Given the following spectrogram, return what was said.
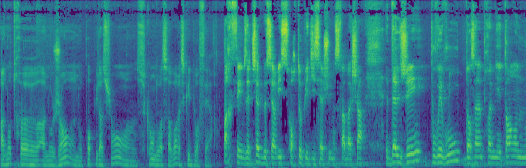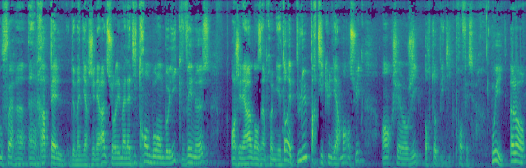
à, notre, à nos gens, à nos populations, ce qu'on doit savoir et ce qu'ils doivent faire. Parfait, vous êtes chef de service orthopédie CHU Bacha d'Alger. Pouvez-vous, dans un premier temps, nous faire un, un, rappel de manière générale sur les maladies thromboemboliques veineuses, en général dans un premier temps, et plus particulièrement ensuite en chirurgie orthopédique? Professeur. Oui, alors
